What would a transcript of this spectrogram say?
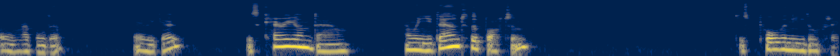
all raveled up. There we go. Just carry on down. And when you're down to the bottom, just pull the needle through.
